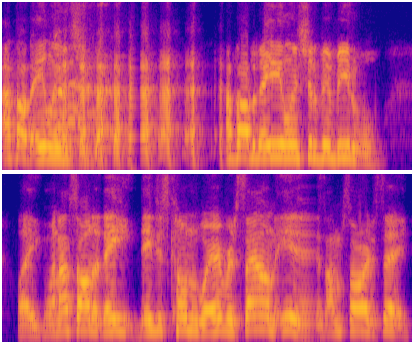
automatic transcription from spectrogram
I thought the aliens should. be, I thought the aliens should have been beatable. Like when I saw that they they just come to wherever sound is. I'm sorry to say,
